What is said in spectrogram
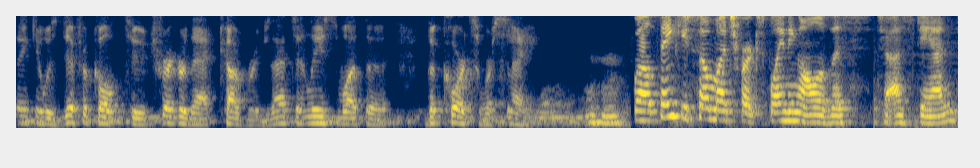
think it was difficult to trigger that coverage. That's at least what the the courts were saying. Mm-hmm. Well, thank you so much for explaining all of this to us, Dan.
